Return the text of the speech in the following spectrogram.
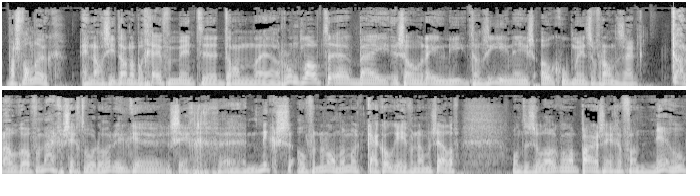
Was wel leuk. En als je dan op een gegeven moment dan rondloopt bij zo'n reunie... dan zie je ineens ook hoe mensen veranderd zijn. Kan ook over mij gezegd worden hoor. Ik zeg niks over een ander, maar ik kijk ook even naar mezelf. Want er zullen ook wel een paar zeggen van... Nou,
